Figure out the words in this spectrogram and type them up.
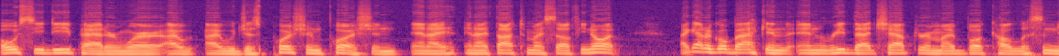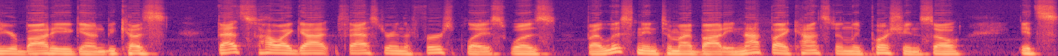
OCD pattern where I, I would just push and push, and, and I and I thought to myself, you know what? I got to go back and, and read that chapter in my book called Listen to Your Body again because that's how I got faster in the first place was by listening to my body, not by constantly pushing. So it's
